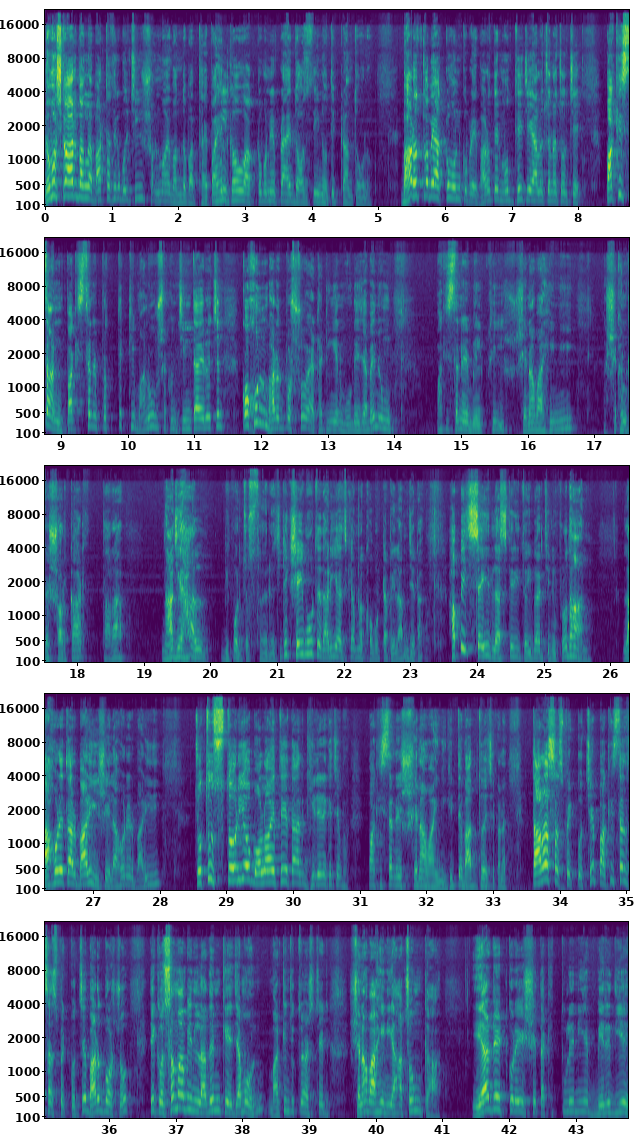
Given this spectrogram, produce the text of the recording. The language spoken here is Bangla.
নমস্কার, বাংলা বার্তা থেকে বলছি সন্ময় বন্দ্যোপাধ্যায়। পাহেলগাঁও আক্রমণের প্রায় দশ দিন অতিক্রান্ত হলো। ভারত কবে আক্রমণ করবে? ভারতের মধ্যে যে আলোচনা চলছে, পাকিস্তান, পাকিস্তানের প্রত্যেকটি মানুষ এখন চিন্তায় রয়েছেন, কখন ভারতবর্ষ অ্যাটাকিংয়ের মুডে যাবেন এবং পাকিস্তানের মিলিটারি সেনাবাহিনী, সেখানকার সরকার, তারা নাজেহাল বিপর্যস্ত হয়ে রয়েছে। ঠিক সেই মুহূর্তে দাঁড়িয়ে আজকে আমরা খবরটা পেলাম যেটা হাফিজ সঈদ লস্করি তৈবার, যিনি প্রধান, লাহোরে তার বাড়ি, সেই লাহোরের বাড়ি চতুস্তরীয় বলয়তে তার ঘিরে রেখেছে পাকিস্তানের সেনাবাহিনী। ঘিরতে বাধ্য হয়েছে কারণ তারা সাসপেক্ট করছে, পাকিস্তান সাসপেক্ট করছে, ভারতবর্ষ। ঠিক ওসামা বিন লাদেনকে যেমন মার্কিন যুক্তরাষ্ট্রের সেনাবাহিনী আচমকা এয়ার রেড করে এসে তাকে তুলে নিয়ে, মেরে দিয়ে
